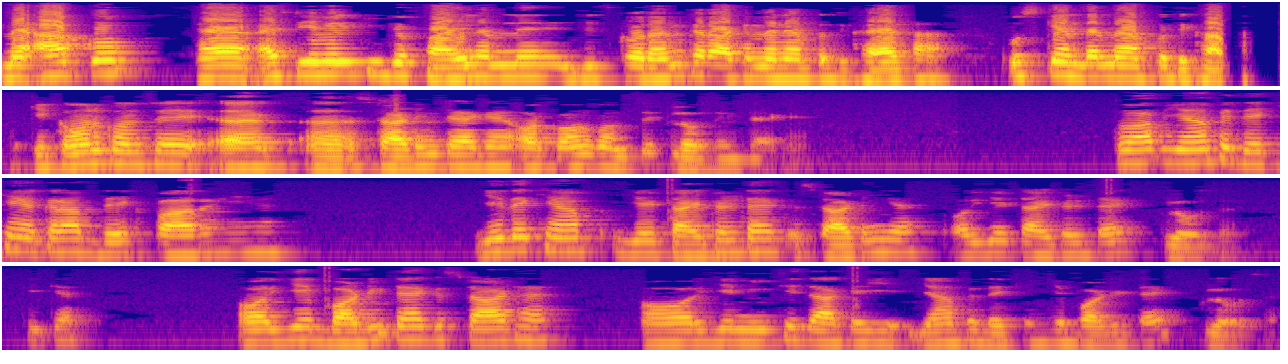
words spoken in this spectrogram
मैं आपको एच की जो फ़ाइल हमने, जिसको रन करा के मैंने आपको दिखाया था, उसके अंदर मैं आपको दिखा कि कौन कौन से स्टार्टिंग टैग हैं और कौन कौन से क्लोजिंग टैग हैं। तो आप यहाँ पे देखें अगर आप देख पा रहे हैं, ये देखें आप, ये टाइटल टैग स्टार्टिंग है और ये टाइटल टैग क्लोज है, ठीक है? और ये बॉडी टैग स्टार्ट है और ये नीचे जाके यहाँ पे देखें ये बॉडी टैग क्लोज है,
